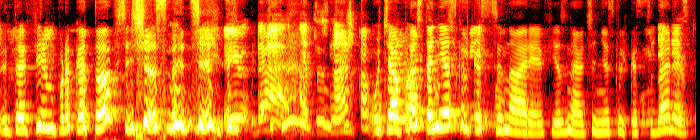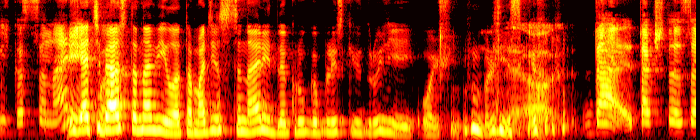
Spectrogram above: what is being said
это фильм про котов сейчас, надеюсь? Да, а ты знаешь, как... У тебя просто несколько сценариев, я знаю, у тебя несколько сценариев. несколько сценариев. Я тебя остановила, там один сценарий для круга близких друзей, очень близких. Да, так что за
